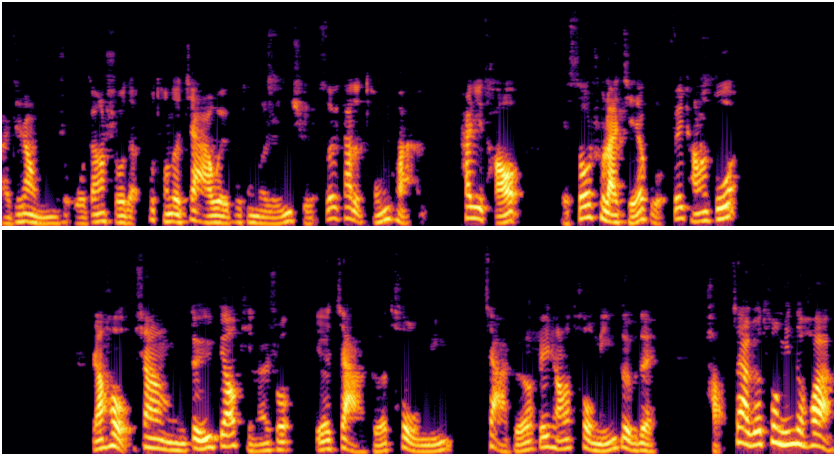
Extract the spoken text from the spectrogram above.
啊，就像我们说，我刚说的，不同的价位，不同的人群，所以它的同款拍立淘也搜出来结果非常的多。然后像对于标品来说，因为价格透明，价格非常的透明，对不对？好，价格透明的话，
